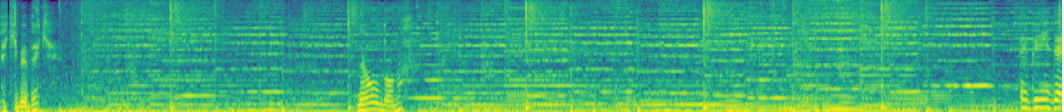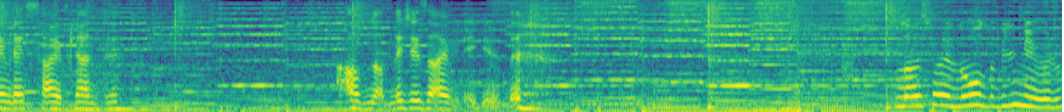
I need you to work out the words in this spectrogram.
Peki bebek? Ne oldu ona? Bebeği devlet sahiplendi. Ablam da cezaevine girdi. Bundan sonra ne oldu bilmiyorum.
